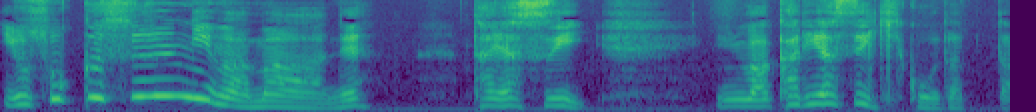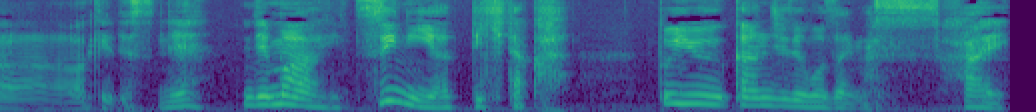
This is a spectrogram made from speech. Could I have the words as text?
予測するにはまあね、たやすい、わかりやすい気候だったわけですね。でまあ、ついにやってきたか、という感じでございます。はい。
